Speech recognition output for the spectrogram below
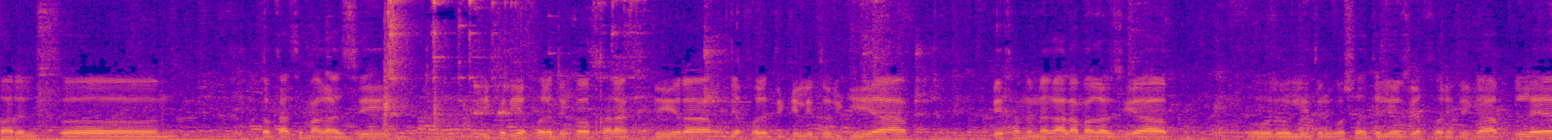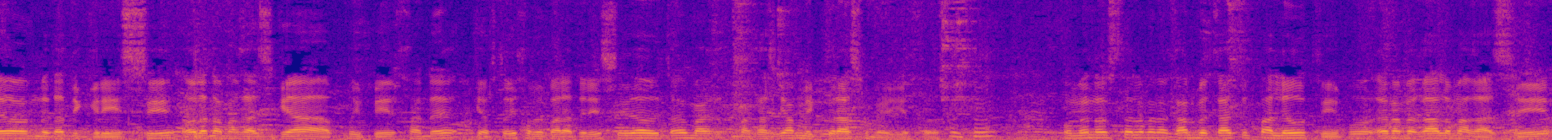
παρελθόν το κάθε μαγαζί είχε διαφορετικό χαρακτήρα, διαφορετική λειτουργία. Υπήρχαν μεγάλα μαγαζιά που λειτουργούσαν τελείως διαφορετικά. Πλέον μετά την κρίση όλα τα μαγαζιά που υπήρχαν και αυτό είχαμε παρατηρήσει ήταν ότι ήταν μα- μαγαζιά μικρά σε μέγεθος. Επομένως, θέλαμε να κάνουμε κάτι παλαιού τύπου, ένα μεγάλο μαγαζί,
